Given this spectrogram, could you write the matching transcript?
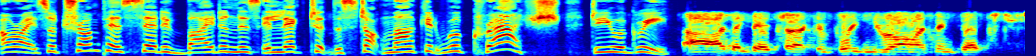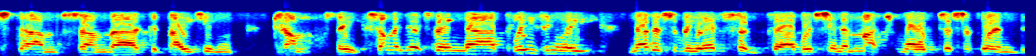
All right. So Trump has said if Biden is elected, the stock market will crash. Do you agree? Uh, I think that's uh, completely wrong. I think that's just um, some uh, debating Trump speak, something that's been uh, pleasingly noticeably absent. Uh, we've seen a much more disciplined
